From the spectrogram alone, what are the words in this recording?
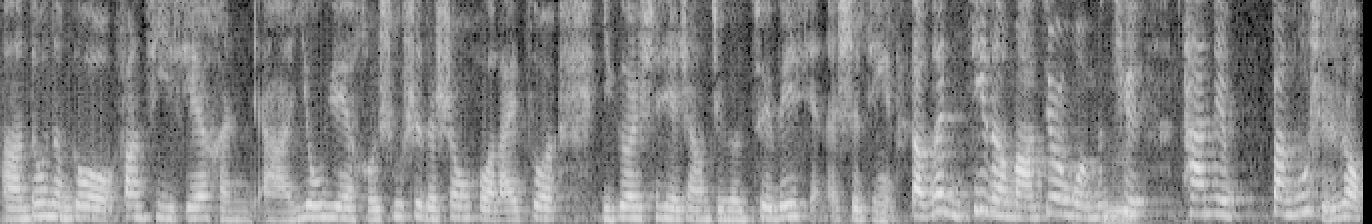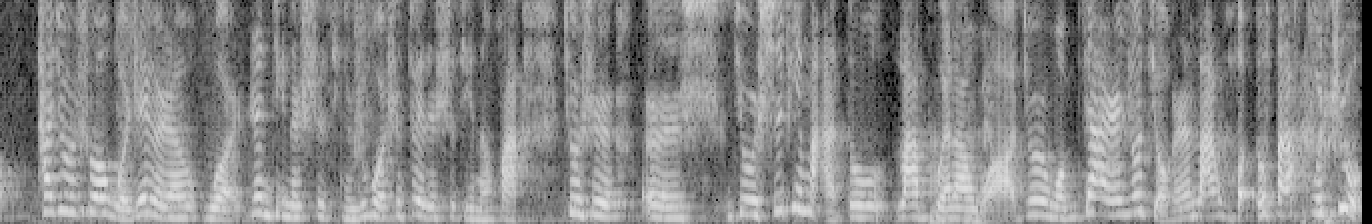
啊都能够放弃一些很啊优越和舒适的生活，来做一个世界上这个最危险的事情。导哥，你记得吗？就是我们去他那办公室的时候。他就是说，我这个人，我认定的事情，如果是对的事情的话，就是呃，十就是十匹马都拉不回来我，就是我们家人有九个人拉我都拉不住。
